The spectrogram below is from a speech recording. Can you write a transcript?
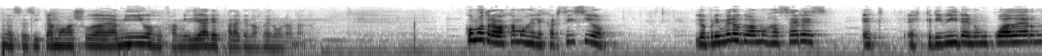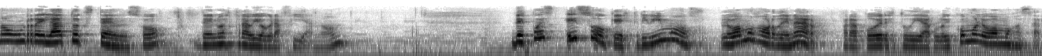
necesitamos ayuda de amigos, de familiares para que nos den una mano. ¿Cómo trabajamos el ejercicio? Lo primero que vamos a hacer es escribir en un cuaderno un relato extenso de nuestra biografía, ¿no? Después, eso que escribimos lo vamos a ordenar para poder estudiarlo. ¿Y cómo lo vamos a hacer?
